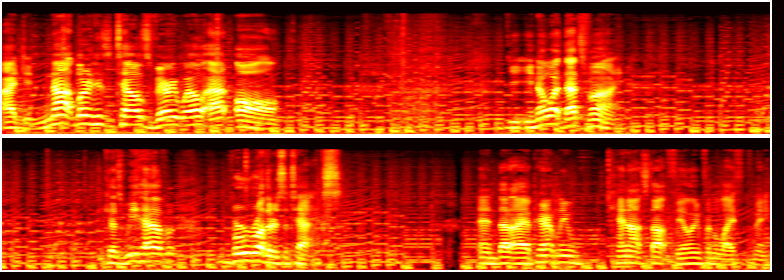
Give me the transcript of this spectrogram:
I did not learn his tells very well at all. Y you know what? That's fine. Because we have brothers attacks. And that I apparently cannot stop failing for the life of me.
